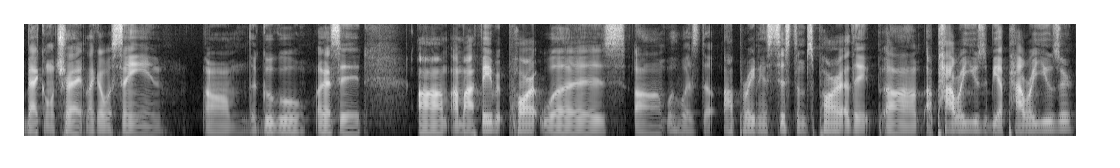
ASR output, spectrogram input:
back on track. Like I was saying, um, the Google, like I said, um, uh, my favorite part was um, what was the operating systems part? Think um, a power user, be a power user.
